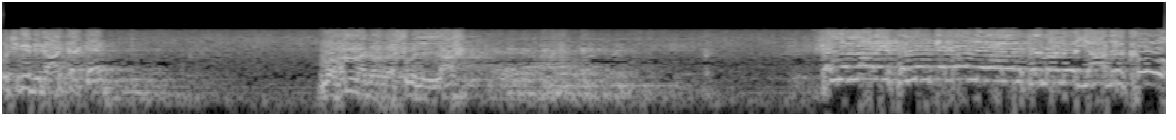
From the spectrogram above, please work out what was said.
کچھ بھی بگاڑ سکتے محمد الرسول اللہ. صلی اللہ علیہ وسلم کے ماننے والے مسلمانوں، یاد رکھو،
